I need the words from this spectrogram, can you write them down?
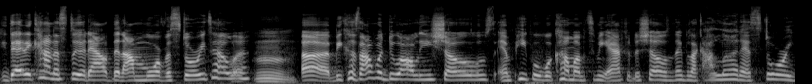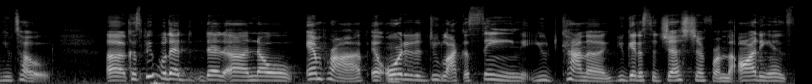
that it kind of stood out that I'm more of a storyteller, Mm. uh, because I would do all these shows and people would come up to me after the shows and they'd be like, "I love that story you told." Because people that that uh, know improv, in order to do like a scene, you kind of you get a suggestion from the audience.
